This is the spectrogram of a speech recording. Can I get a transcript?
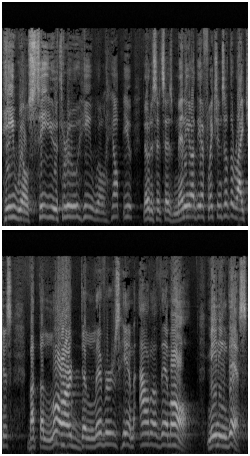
He will see you through. He will help you. Notice it says, Many are the afflictions of the righteous, but the Lord delivers him out of them all. Meaning this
